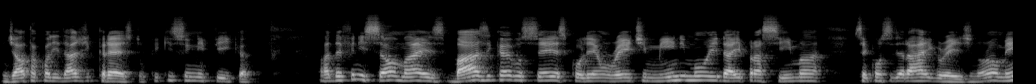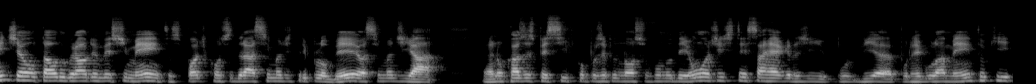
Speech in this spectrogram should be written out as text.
de alta qualidade de crédito. O que, que isso significa? A definição mais básica é você escolher um rating mínimo e daí para cima você considera high grade. Normalmente é o tal do grau de investimento, você pode considerar acima de B ou acima de A. É, no caso específico, por exemplo, do nosso fundo D1, a gente tem essa regra de por, via por regulamento que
